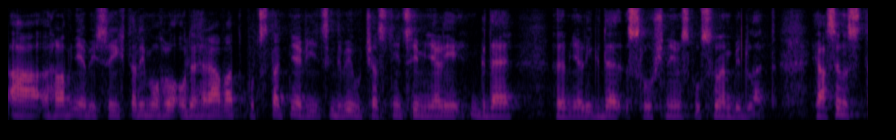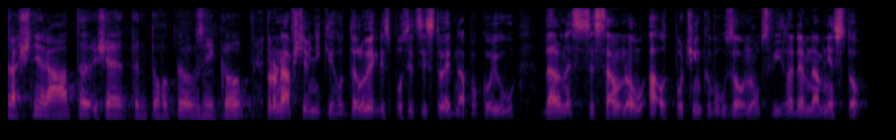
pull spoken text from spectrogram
a hlavně by se jich tady mohlo odehrávat podstatně víc, kdyby účastníci měli kde, měli kde slušným způsobem bydlet. Já jsem strašně rád, že tento hotel vznikl. Pro návštěvníky hotelu je k dispozici 101 pokojů, wellness se saunou a odpočinkovou zónou s výhledem na město.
